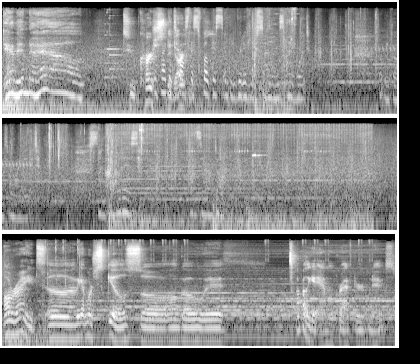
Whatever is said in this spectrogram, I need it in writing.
Damn him. To hell! To curse the darkness. If I could toss this focus and be rid of you, Sylens, I would. But we both know I need it. Sunfall it is. And Zero Dawn. Alright, uh, we got more skills, so I'll go with. I'll probably get Ammo Crafter next.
